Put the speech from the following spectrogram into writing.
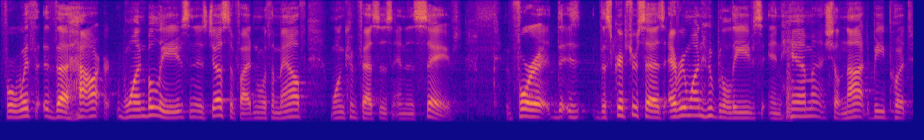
For with the heart one believes and is justified, and with the mouth one confesses and is saved. For the, the, scripture says, everyone who believes in him shall not be put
